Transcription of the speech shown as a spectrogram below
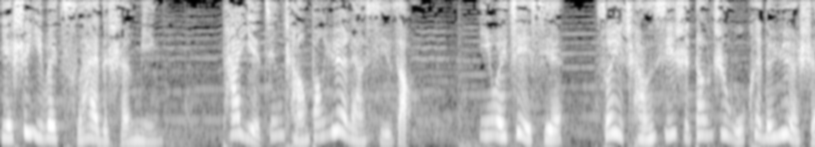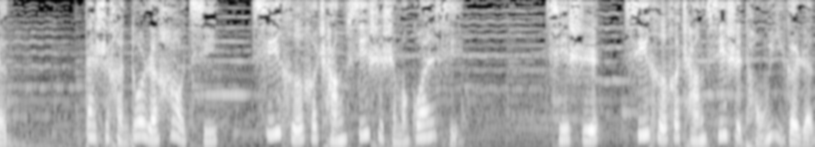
也是一位慈爱的神明。他也经常帮月亮洗澡，因为这些，所以长羲是当之无愧的月神。但是很多人好奇，羲和和长羲是什么关系？其实，羲和和长羲是同一个人。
